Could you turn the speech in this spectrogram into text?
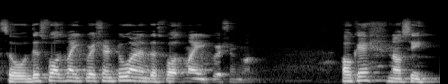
so this was my equation 2 and this was my equation 1 okay now see.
